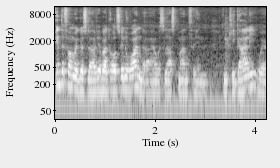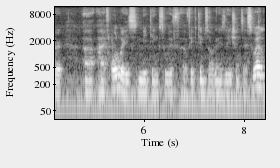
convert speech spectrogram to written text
in the former Yugoslavia, but also in Rwanda. I was last month in, in Kigali, where uh, I have always meetings with uh, victims organizations as well.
